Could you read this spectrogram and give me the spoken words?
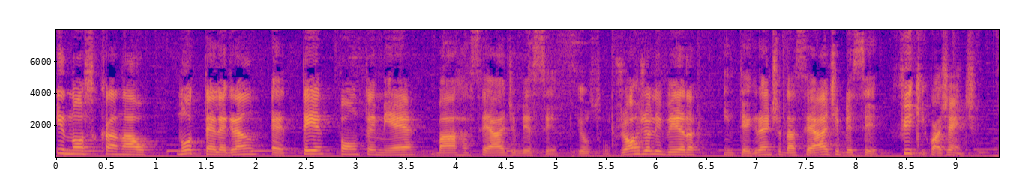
e nosso canal no Telegram é t.me barra CEADBC. Eu sou Jorge Oliveira, integrante da CEADBC. Fique com a gente!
